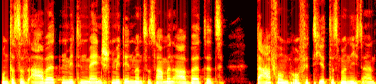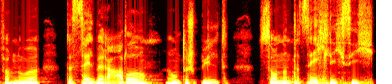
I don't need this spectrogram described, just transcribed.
und dass das Arbeiten mit den Menschen, mit denen man zusammenarbeitet, davon profitiert, dass man nicht einfach nur dasselbe Radl runterspielt, sondern tatsächlich sich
